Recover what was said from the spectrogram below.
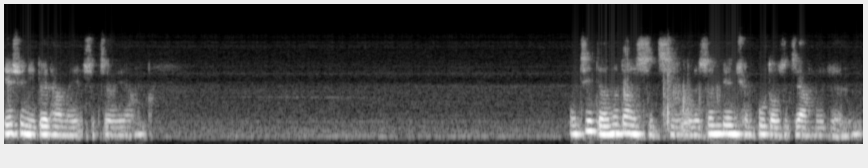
也许你对他们也是这样。我记得那段时期，我的身边全部都是这样的人，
